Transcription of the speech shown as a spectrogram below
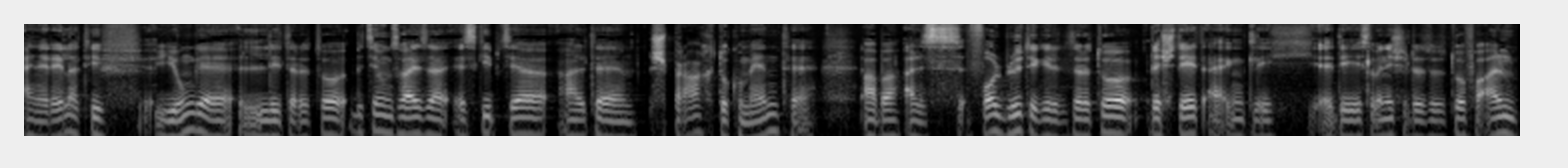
eine relativ junge Literatur, beziehungsweise es gibt sehr alte Sprachdokumente, aber als vollblütige Literatur besteht eigentlich die slowenische Literatur vor allem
